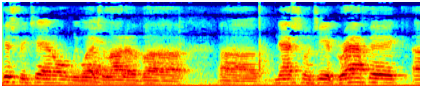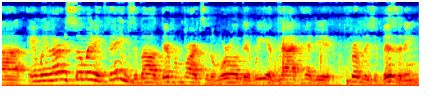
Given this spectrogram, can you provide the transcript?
History Channel, we watch yes. a lot of uh, uh, National Geographic, uh, and we learn so many things about different parts of the world that we have not had the privilege of visiting.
